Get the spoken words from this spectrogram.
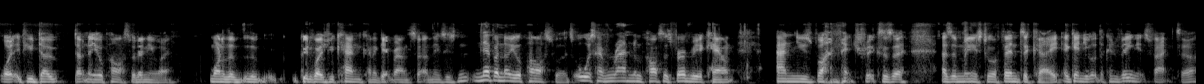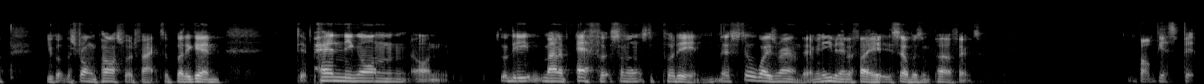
well, if you don't don't know your password anyway, one of the, the, good ways you can kind of get around certain things is never know your passwords. Always have random passwords for every account, and use biometrics as a as a means to authenticate. Again, you've got the convenience factor, you've got the strong password factor, but again, depending on on the amount of effort someone wants to put in, there's still ways around it. I mean, even MFA itself isn't perfect. But yes, bit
